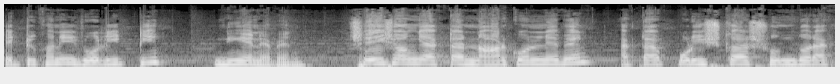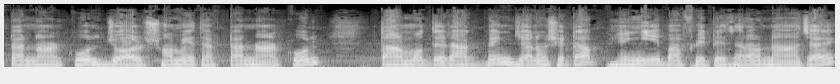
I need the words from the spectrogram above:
একটুখানি রলির টিপ নিয়ে নেবেন। সেই সঙ্গে একটা নারকোল নেবেন, একটা পরিষ্কার সুন্দর একটা নারকোল, জল সমেত একটা নারকোল তার মধ্যে রাখবেন যেন সেটা ভেঙে বা ফেটে যেন না যায়।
